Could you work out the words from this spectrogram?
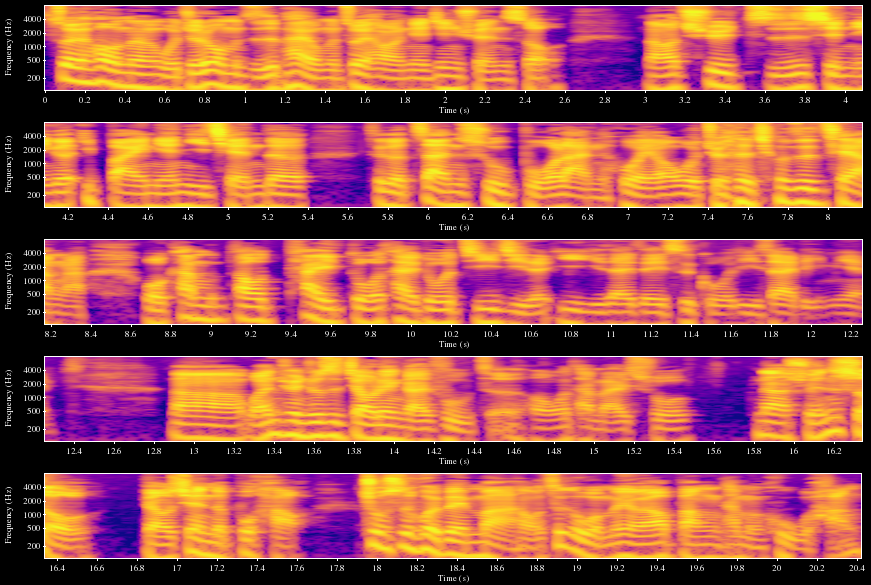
最后呢，我觉得我们只是派我们最好的年轻选手，然后去执行一个一百年以前的这个战术博览会哦，我觉得就是这样啊，我看不到太多太多积极的意义在这一次国际赛里面，那完全就是教练该负责哦。我坦白说，那选手表现的不好。就是会被骂哦，这个我没有要帮他们护航，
